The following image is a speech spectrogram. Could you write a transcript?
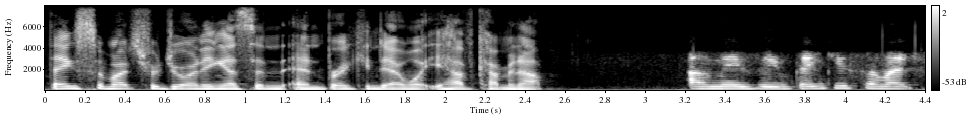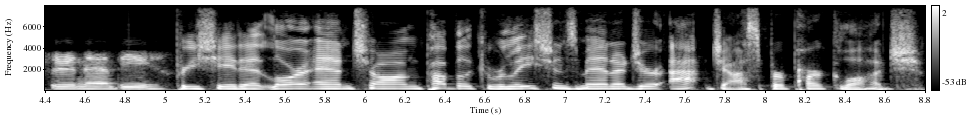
Thanks so much for joining us and, and breaking down what you have coming up. Amazing. Thank you so much, Sue and Andy. Appreciate it. Laura Ann Chong, Public Relations Manager at Jasper Park Lodge.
